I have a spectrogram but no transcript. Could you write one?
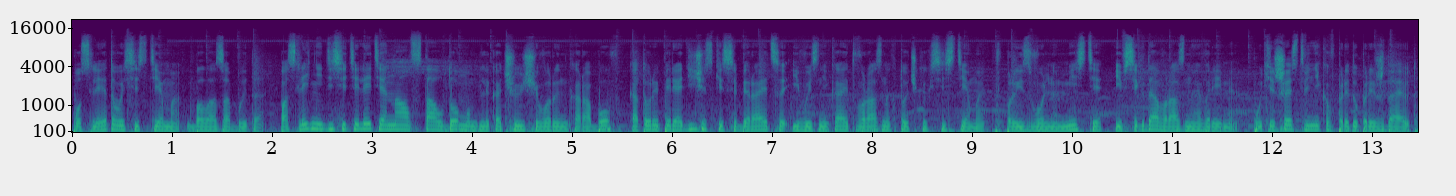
После этого система была забыта. Последние десятилетия Нал стал домом для кочующего рынка рабов, который периодически собирается и возникает в разных точках системы, в произвольном месте и всегда в разное время. Путешественников предупреждают,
